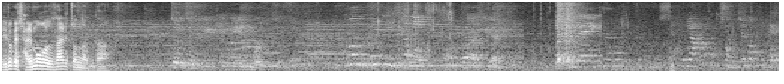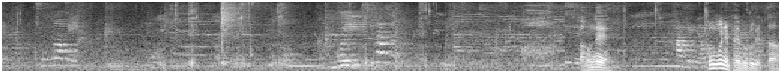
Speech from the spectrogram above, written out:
이렇게 잘 먹어서 살이 쪘나 보다. 충분히 배부르겠다.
